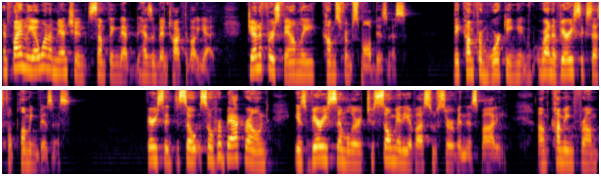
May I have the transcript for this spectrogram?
And finally, I want to mention something that hasn't been talked about yet. Jennifer's family comes from small business. They come from working, run a very successful plumbing business. Very, so, so her background is very similar to so many of us who serve in this body, um, coming from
